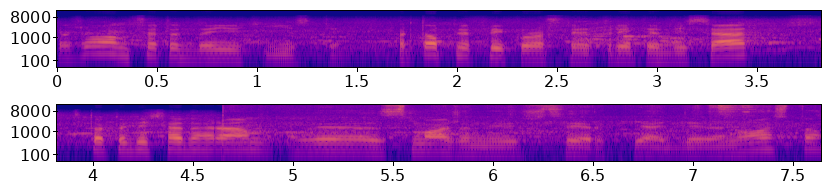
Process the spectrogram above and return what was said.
Кажу вам, що тут дають їсти. Картопля фрі коштує 3,50, 150 грам, смажений сир 5,90.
